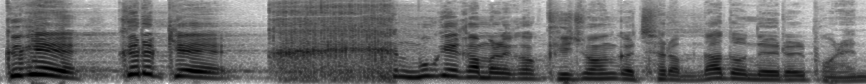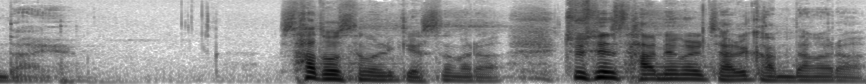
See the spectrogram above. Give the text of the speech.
그게 그렇게 큰 무게감을 갖고 귀중한 것처럼 나도 너희를 보낸다. 사도성을 개성하라. 주신 사명을 잘 감당하라.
